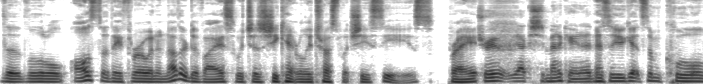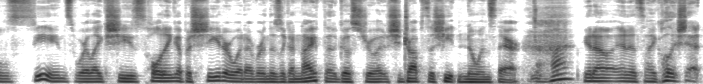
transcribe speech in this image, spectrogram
the the little. Also, they throw in another device, which is she can't really trust what she sees, right? True, Yeah, she's medicated. And so you get some cool scenes where like she's holding up a sheet or whatever, and there's like a knife that goes through it. And she drops the sheet, and no one's there. Uh-huh. You know, and it's like holy shit.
